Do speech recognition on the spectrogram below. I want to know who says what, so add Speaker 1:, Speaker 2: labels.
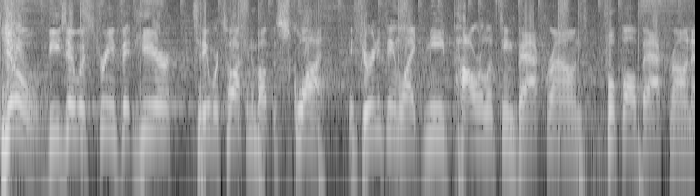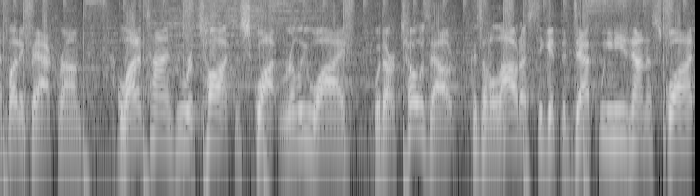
Speaker 1: Yo, BJ with StreamFit here. Today we're talking about the squat. If you're anything like me, powerlifting background, football background, athletic background, a lot of times we were taught to squat really wide with our toes out because it allowed us to get the depth we needed on a squat,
